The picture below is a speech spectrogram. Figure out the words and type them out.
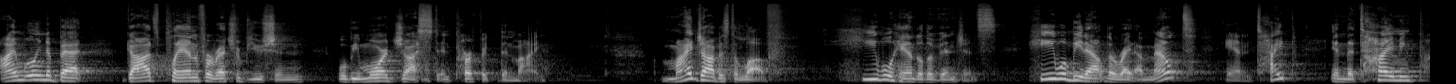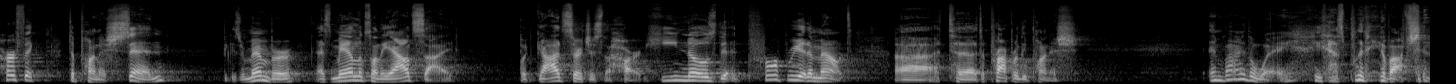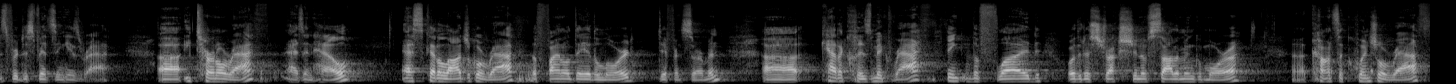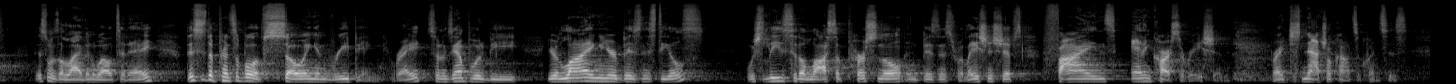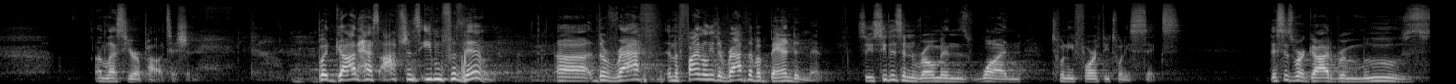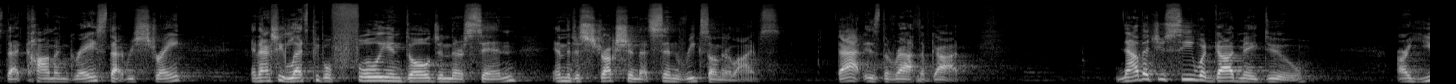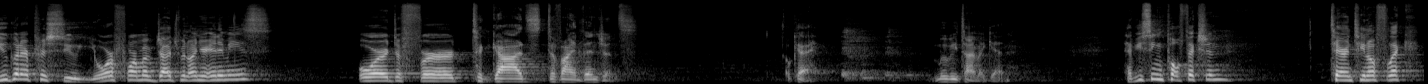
I'm willing to bet God's plan for retribution will be more just and perfect than mine. My job is to love. He will handle the vengeance. He will mete out the right amount and type in the timing perfect to punish sin. Because remember, as man looks on the outside, but God searches the heart. He knows the appropriate amount uh, to, to properly punish. And by the way, he has plenty of options for dispensing his wrath uh, eternal wrath, as in hell, eschatological wrath, the final day of the Lord, different sermon, uh, cataclysmic wrath, think the flood or the destruction of Sodom and Gomorrah, uh, consequential wrath, this one's alive and well today. This is the principle of sowing and reaping, right? So, an example would be you're lying in your business deals, which leads to the loss of personal and business relationships, fines, and incarceration, right? Just natural consequences, unless you're a politician. But God has options even for them. Uh, the wrath, and the, finally, the wrath of abandonment. So, you see this in Romans 1 24 through 26. This is where God removes that common grace, that restraint, and actually lets people fully indulge in their sin and the destruction that sin wreaks on their lives. That is the wrath of God. Now that you see what God may do, are you going to pursue your form of judgment on your enemies or defer to God's divine vengeance? Okay, movie time again. Have you seen Pulp Fiction? Tarantino flick.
